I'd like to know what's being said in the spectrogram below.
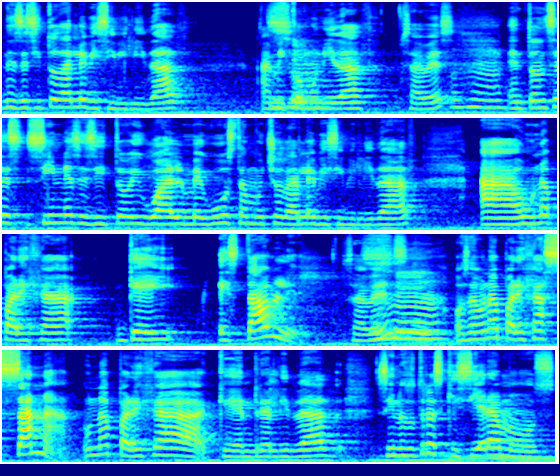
necesito darle visibilidad a mi Sí. comunidad, ¿sabes? Entonces, sí necesito igual, me gusta mucho darle visibilidad a una pareja gay estable, ¿sabes? O sea, una pareja sana, una pareja que en realidad, si nosotras quisiéramos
